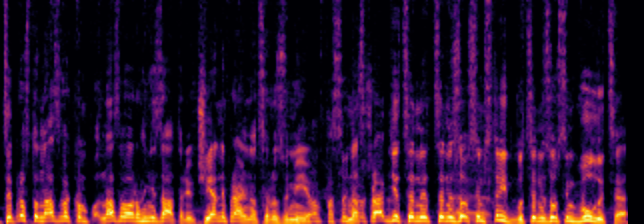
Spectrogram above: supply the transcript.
це просто назва комп... назва організаторів. Чи я неправильно це розумію? Ну, по суті, Насправді це не це не зовсім стріт, бо це не зовсім вулиця.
